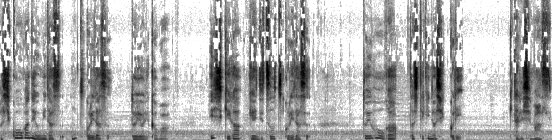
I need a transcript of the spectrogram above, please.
思考がね生み出すん？作り出すというよりかは意識が現実を作り出すという方が私的にはしっくりきたりします。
